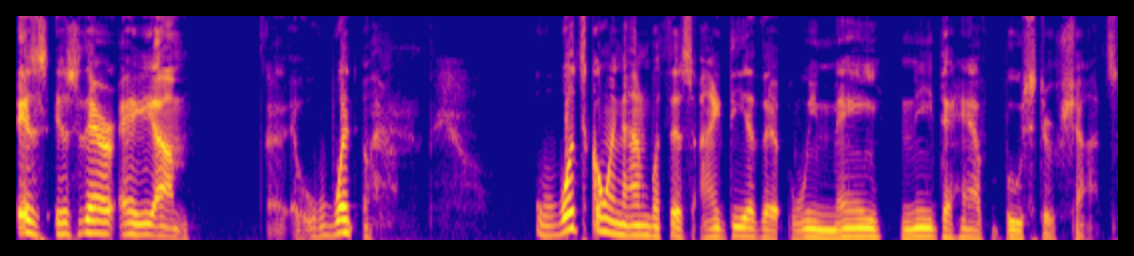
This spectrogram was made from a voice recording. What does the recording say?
Is is there a um, what what's going on with this idea that we may need to have booster shots?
